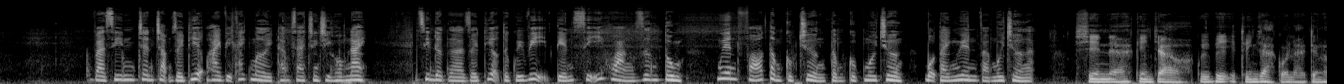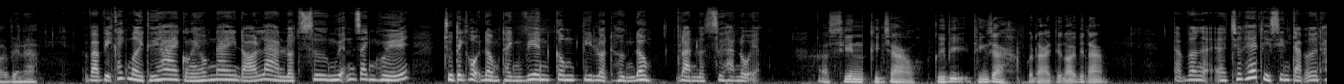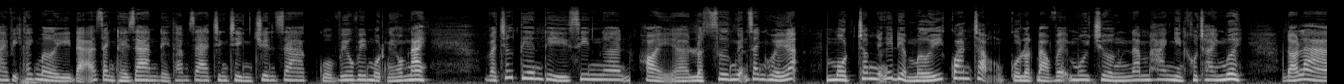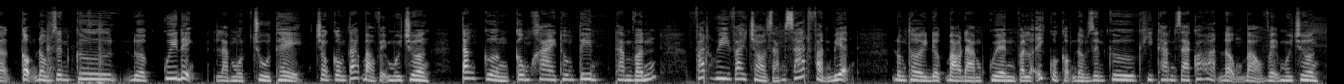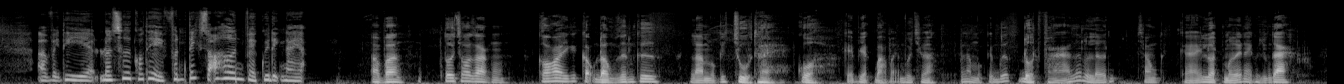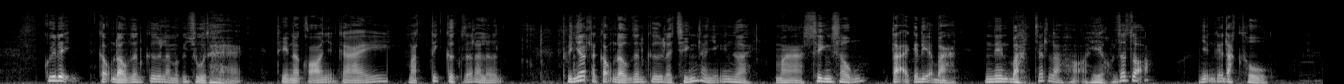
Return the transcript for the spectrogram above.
Và xin trân trọng giới thiệu hai vị khách mời tham gia chương trình hôm nay. Xin được à, giới thiệu tới quý vị tiến sĩ Hoàng Dương Tùng, nguyên Phó Tổng cục trưởng Tổng cục Môi trường, Bộ Tài nguyên và Môi trường ạ. Xin uh, kính chào quý vị thính giả của Đài Tiếng nói Việt Nam. Và vị khách mời thứ hai của ngày hôm nay đó là luật sư Nguyễn Danh Huế, Chủ tịch Hội đồng thành viên Công ty Luật Hừng Đông, Đoàn luật sư Hà Nội ạ. À, xin kính chào quý vị thính giả của Đài Tiếng nói Việt Nam. Dạ vâng ạ, ờ, trước hết thì xin cảm ơn hai vị khách mời đã dành thời gian để tham gia chương trình chuyên gia của VOV1 ngày hôm nay. Và trước tiên thì xin ờ, hỏi ờ, luật sư Nguyễn Danh Huế ạ. Một trong những cái điểm mới quan trọng của luật bảo vệ môi trường năm 2020 đó là cộng đồng dân cư được quy định là một chủ thể trong công tác bảo vệ môi trường, tăng cường công khai thông tin, tham vấn, phát huy vai trò giám sát phản biện, đồng thời được bảo đảm quyền và lợi ích của cộng đồng dân cư khi tham gia các hoạt động bảo vệ môi trường. À, vậy thì luật sư có thể phân tích rõ hơn về quy định này ạ? À vâng, tôi cho rằng coi cái cộng đồng dân cư là một cái chủ thể của cái việc bảo vệ môi trường là một cái bước đột phá rất là lớn trong cái luật mới này của chúng ta. Quy định cộng đồng dân cư là một cái chủ thể thì nó có những cái mặt tích cực rất là lớn. Thứ nhất là cộng đồng dân cư là chính là những người mà sinh sống tại cái địa bàn nên bản chất là họ hiểu rất rõ những cái đặc thù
